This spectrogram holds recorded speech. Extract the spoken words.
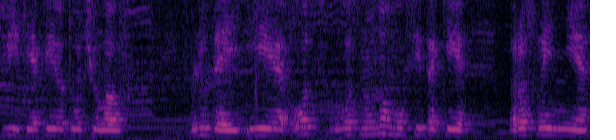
світ, який оточував людей. І от в основному всі такі рослинні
